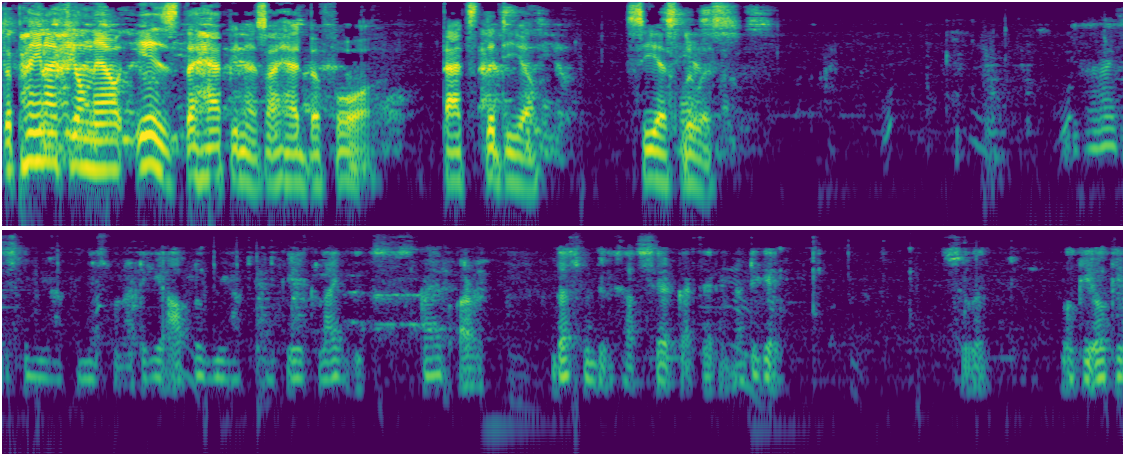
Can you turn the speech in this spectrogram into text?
The pain I feel now is the happiness I had before. That's the deal. C.S. Lewis. ठीक है आप लोग भी एक लाइक सब्सक्राइब और दस मिनट के साथ शेयर करते रहना ठीक है okay okay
